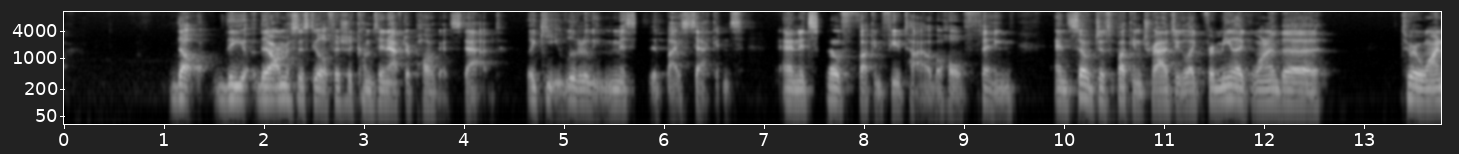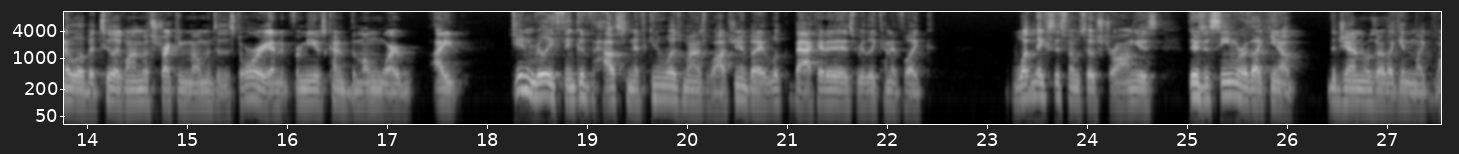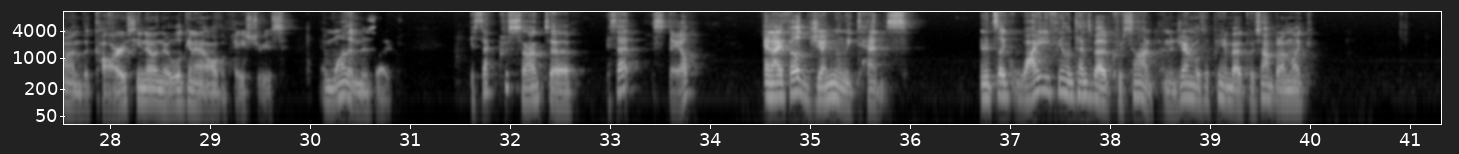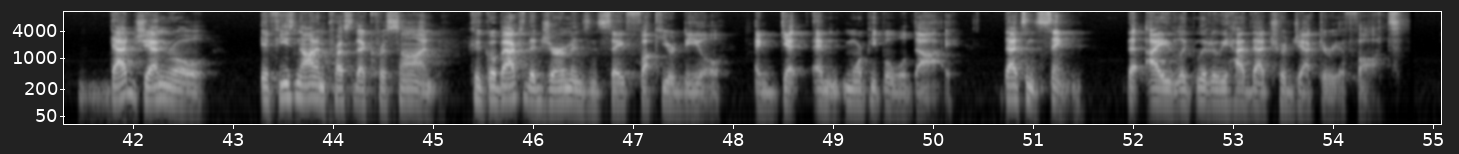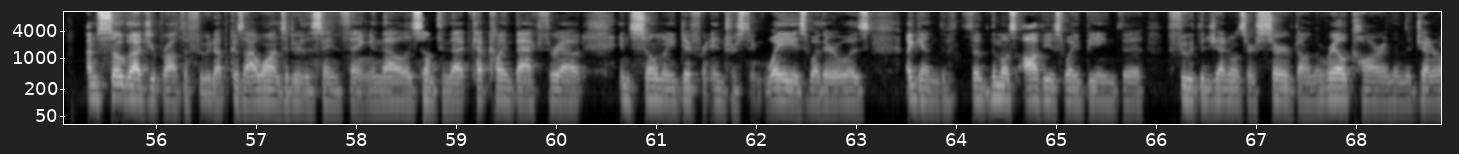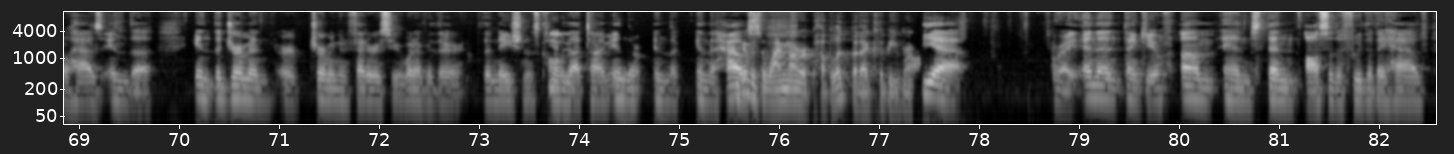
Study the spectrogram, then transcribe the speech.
the the the armistice deal officially comes in after paul gets stabbed. Like he literally missed it by seconds and it's so fucking futile the whole thing and so just fucking tragic. Like for me, like one of the to rewind a little bit too, like one of the most striking moments of the story, and for me, it was kind of the moment where I, didn't really think of how significant it was when I was watching it, but I look back at it as really kind of like what makes this film so strong is there's a scene where like you know the generals are like in like one of the cars, you know, and they're looking at all the pastries, and one of them is like, "Is that croissant? Uh, is that stale?" And I felt genuinely tense and it's like, why are you feeling tense about a croissant? And the general's opinion about a croissant, but I'm like, that general, if he's not impressed with that croissant, could go back to the Germans and say, fuck your deal and get and more people will die. That's insane. That I like literally had that trajectory of thought. I'm so glad you brought the food up because I wanted to do the same thing. And that was something that kept coming back throughout in so many different interesting ways. Whether it was, again, the, the, the, most obvious way being the food the generals are served on the rail car, and then the general has in the in the German or German Confederacy or whatever their the nation was called yeah. at that time in the in the in the house. it was the Weimar Republic, but I could be wrong. Yeah, right. And then thank you. Um, and then also the food that they have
